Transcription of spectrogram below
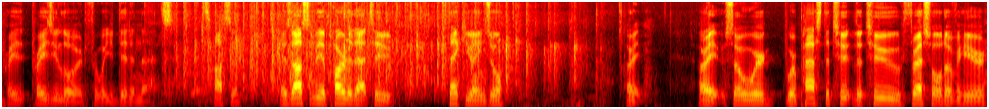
Praise, praise you, Lord, for what you did in that. It's, it's awesome. It was awesome to be a part of that, too. Thank you, Angel. All right. All right. So we're, we're past the two, the two threshold over here.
